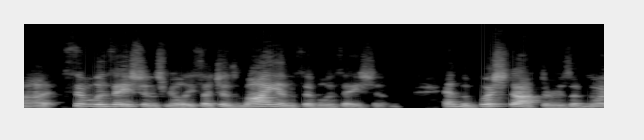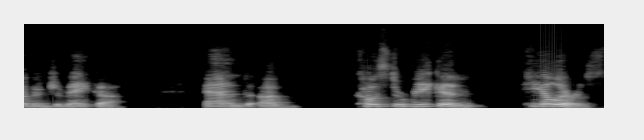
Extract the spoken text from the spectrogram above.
uh, civilizations, really, such as Mayan civilizations, and the bush doctors of northern Jamaica, and um, Costa Rican healers.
